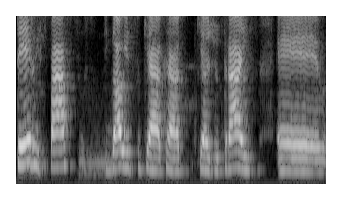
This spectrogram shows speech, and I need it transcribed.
ter espaços, igual isso que a, que a, que a Ju traz, é,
